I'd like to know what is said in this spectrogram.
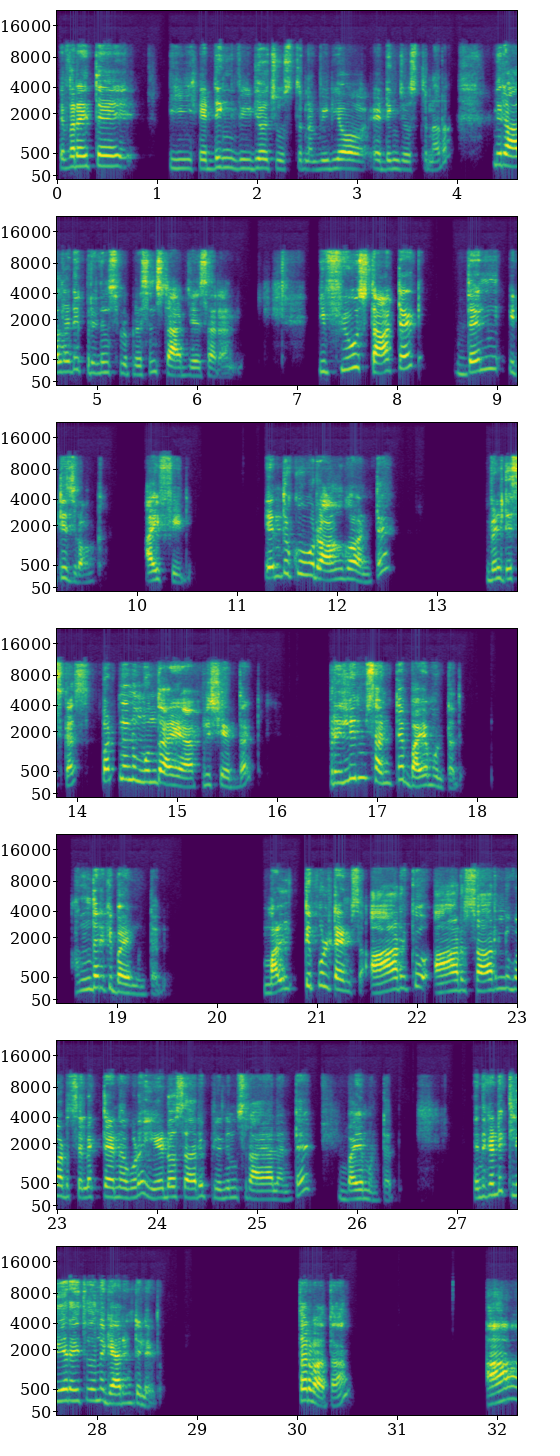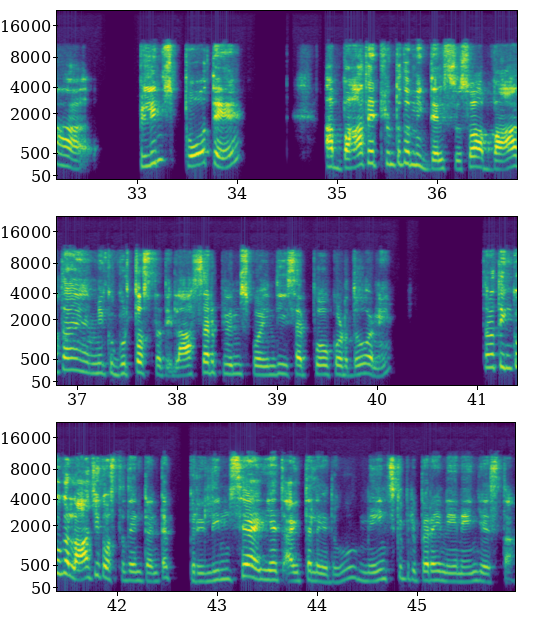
ఎవరైతే ఈ హెడ్డింగ్ వీడియో చూస్తున్న వీడియో హెడ్డింగ్ చూస్తున్నారో మీరు ఆల్రెడీ ప్రిలిమ్స్ ప్రిపరేషన్ స్టార్ట్ చేశారని. If you started then it is wrong. I feel. ఎందుకు రాంగు అంటే విల్ డిస్కస్. బట్ నేను ముందు ఐ అప్రిషియేట్ దట్ ప్రిలిమ్స్ అంటే భయం ఉంటుంది అందరికీ భయం ఉంటుంది మల్టిపుల్ టైమ్స్ 6కు 6 సార్లు వాడు సెలెక్ట్ అయినా కూడా ఏడోసారి ప్రిలిమ్స్ రాయాలంటే భయం ఉంటుంది ఎందుకంటే క్లియర్ అవుతుందన్న గ్యారంటీ లేదు. తర్వాత ఆ ప్రిలిమ్స్ పోతే ఆ బాధ ఎట్లుంటదో మీకు తెలుసు. సో, ఆ బాధ మీకు గుర్తొస్తది. లాస్ట్ సారి ప్రిలిమ్స్ పోయింది. ఈసారి పోకూడదు అని. తర్వాత ఇంకొక లాజిక్ వస్తదేంటంటే ప్రిలిమ్సే అయ్యే అయితలేదు. మెయిన్స్‌కి ప్రిపేర్ అయ్యి నేనేం జేస్తా?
